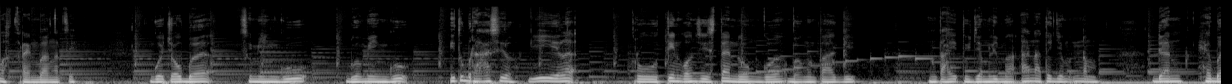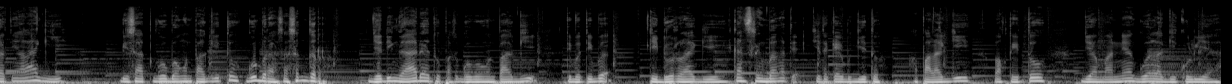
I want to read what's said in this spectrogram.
Wah keren banget sih. Gue coba seminggu, dua minggu, itu berhasil. Gila. Rutin konsisten dong gue bangun pagi. Entah itu jam 5an atau jam 6 dan hebatnya lagi di saat gue bangun pagi tuh gue berasa seger. Jadi nggak ada tuh pas gue bangun pagi tiba-tiba tidur lagi. Kan sering banget ya kita kayak begitu. Apalagi waktu itu zamannya gue lagi kuliah.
